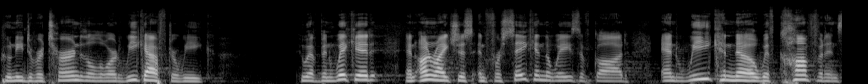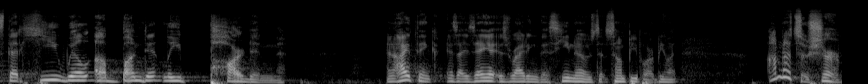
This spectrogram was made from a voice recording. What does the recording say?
who need to return to the Lord week after week, who have been wicked and unrighteous and forsaken the ways of God. And we can know with confidence that He will abundantly pardon. And I think as Isaiah is writing this, he knows that some people are being like, I'm not so sure.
